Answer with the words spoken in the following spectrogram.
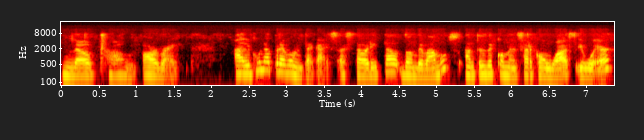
No problem. All right. ¿Alguna pregunta, guys? Hasta ahorita, ¿dónde vamos? Antes de comenzar con was y where.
